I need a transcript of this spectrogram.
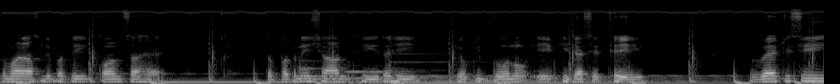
तुम्हारा असली पति कौन सा है? तो पत्नी शांत ही रही। क्योंकि दोनों एक ही जैसे थे। वह किसी,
